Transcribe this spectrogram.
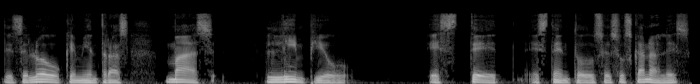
Desde luego que mientras más limpio esté, estén todos esos canales,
